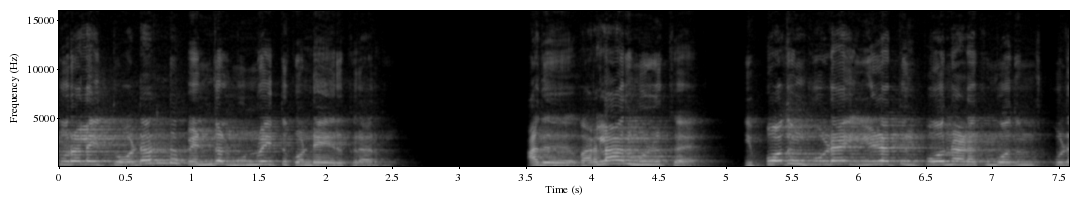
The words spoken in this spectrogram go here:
குரலை தொடர்ந்து பெண்கள் முன்வைத்து கொண்டே இருக்கிறார்கள். அது வரலாறு முழுக்க இப்போதும் கூட ஈழத்தில் போர் நடக்கும்போதும் கூட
